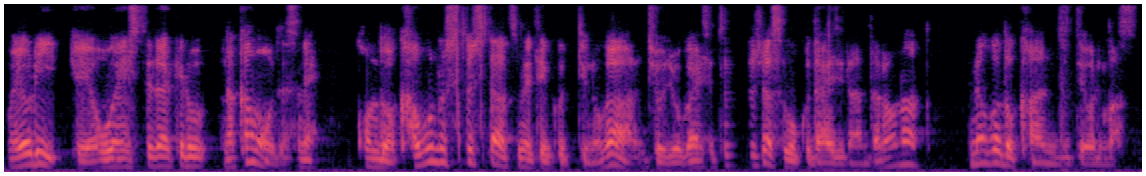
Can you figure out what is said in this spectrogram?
まあ、より、応援していただける仲間をですね、今度は株主として集めていくっていうのが上場会社としてはすごく大事なんだろうなというようなことを感じております。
